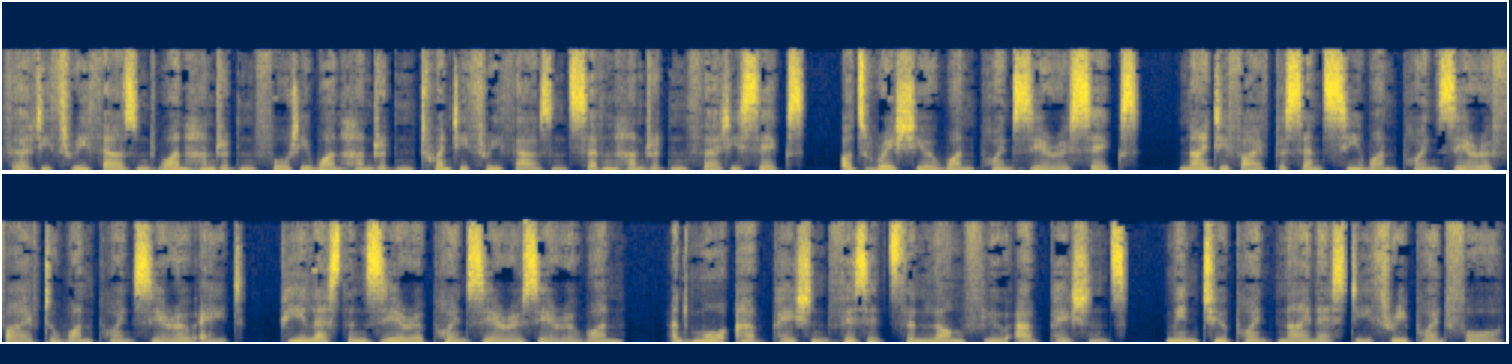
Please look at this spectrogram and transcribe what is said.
33,140 123,736, odds ratio 1.06, 95% C 1.05 to 1.08, P less than 0.001 and more outpatient visits than long flu outpatients, mean 2.9 SD 3.4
